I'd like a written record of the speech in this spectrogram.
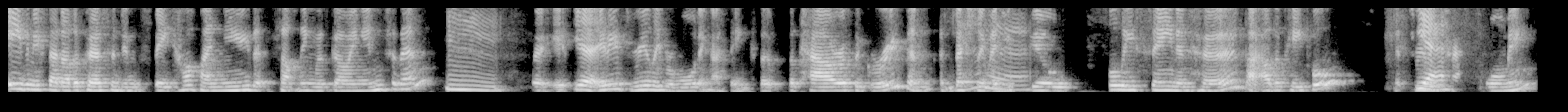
even if that other person didn't speak up, I knew that something was going in for them. Mm. But it, yeah, it is really rewarding. I think the the power of the group, and especially yeah. when you feel fully seen and heard by other people, it's really yes. transforming.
